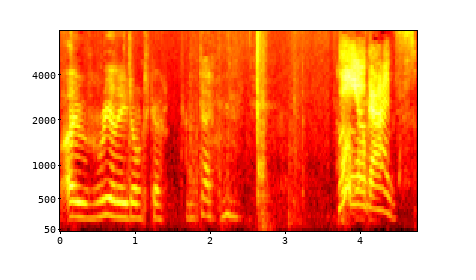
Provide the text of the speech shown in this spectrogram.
I really don't care. Okay. Hey, you guys.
